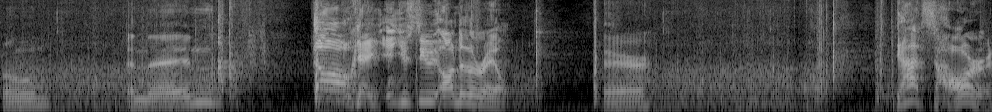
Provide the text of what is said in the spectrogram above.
Boom. And then... Oh, okay. You see onto the rail. There. It's hard.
